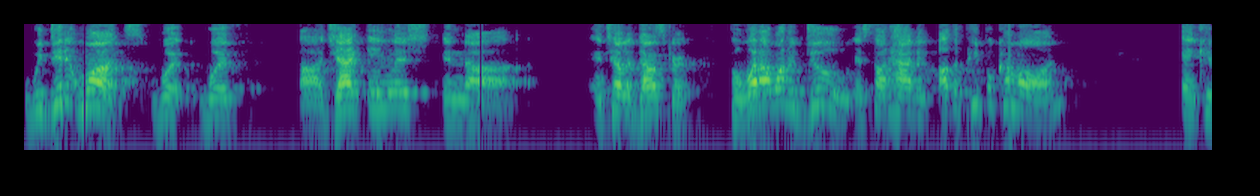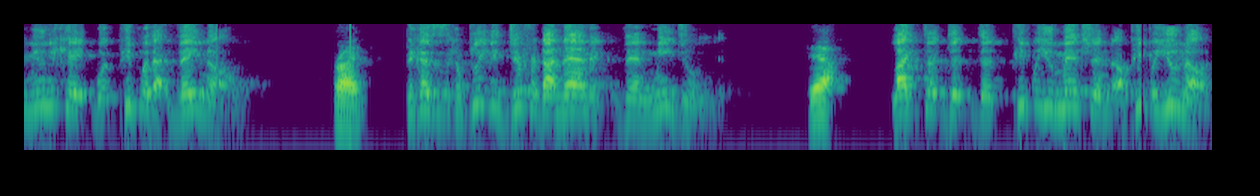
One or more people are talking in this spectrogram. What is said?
we did it once with with uh, Jack English and uh, in Taylor Dunsker, but what I want to do is start having other people come on and communicate with people that they know. Right. Because it's a completely different dynamic than me doing it. Yeah. Like the, the, the people you mentioned are people you know.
